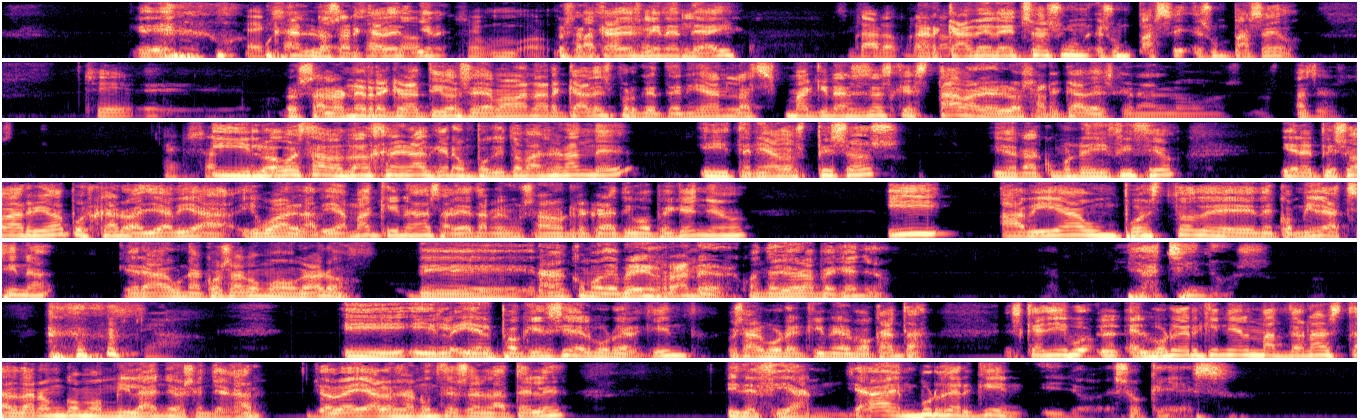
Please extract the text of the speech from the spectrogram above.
Que Exacto, los arcades, vienen, Sí, un- los arcades pasaje, vienen sí. de ahí. Claro, arcade, de hecho, es un, es un, pase- es un paseo. Sí. Los salones recreativos se llamaban arcades porque tenían las máquinas esas que estaban en los arcades, que eran los, los paseos. estos. Exacto. Y luego estaba el General, que era un poquito más grande y tenía dos pisos y era como un edificio. Y en el piso de arriba, pues claro, allí había igual, había máquinas, había también un salón recreativo pequeño y había un puesto de, de comida china, que era una cosa como, claro, de, era como de Blade Runner cuando yo era pequeño. Era comida chinos. Y, y- y el Pokins y el Burger King. O sea, el Burger King y el Bocata. Es que allí el Burger King y el McDonald's tardaron como mil años en llegar. Yo veía los anuncios en la tele y decían, ya en Burger King. Y yo, ¿eso qué es?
